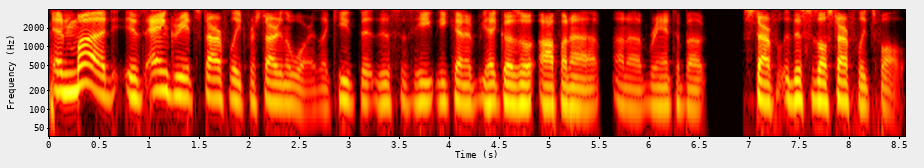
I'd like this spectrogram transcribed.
and Mudd is angry at Starfleet for starting the war. Like he, th- this is he, he kind of goes off on a on a rant about Starfleet. This is all Starfleet's fault.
